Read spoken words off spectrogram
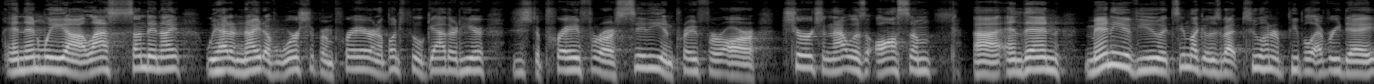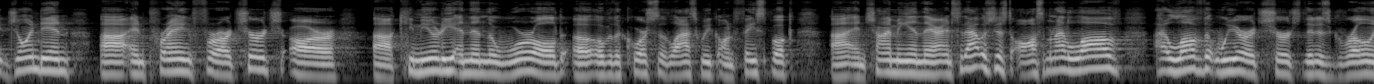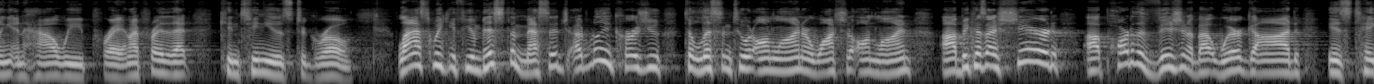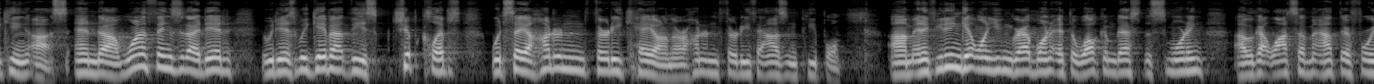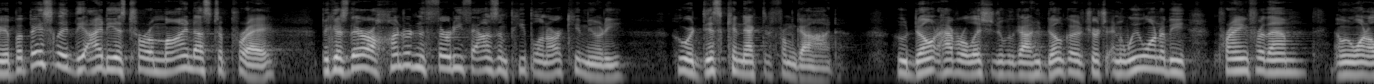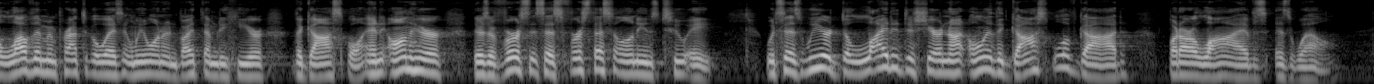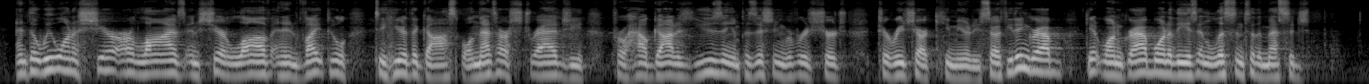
And then we, uh, last Sunday night, we had a night of worship and prayer, and a bunch of people gathered here just to pray for our city and pray for our church, and that was awesome. Uh, and then many of you, it seemed like it was about 200 people every day, joined in uh, and praying for our church, our uh, community and then the world uh, over the course of the last week on Facebook uh, and chiming in there. And so that was just awesome. And I love, I love that we are a church that is growing in how we pray. And I pray that that continues to grow. Last week, if you missed the message, I'd really encourage you to listen to it online or watch it online uh, because I shared uh, part of the vision about where God is taking us. And uh, one of the things that I did, we did is we gave out these chip clips which say 130K on them. There are 130,000 people. Um, and if you didn't get one, you can grab one at the welcome desk this morning. Uh, we've got lots of them out there for you. But basically, the idea is to remind us to pray because there are 130,000 people in our community who are disconnected from God, who don't have a relationship with God, who don't go to church, and we want to be praying for them and we want to love them in practical ways and we want to invite them to hear the gospel. And on here, there's a verse that says 1 Thessalonians 2 8, which says, We are delighted to share not only the gospel of God, but our lives as well and that we want to share our lives and share love and invite people to hear the gospel. And that's our strategy for how God is using and positioning Riverridge Church to reach our community. So if you didn't grab get one, grab one of these and listen to the message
